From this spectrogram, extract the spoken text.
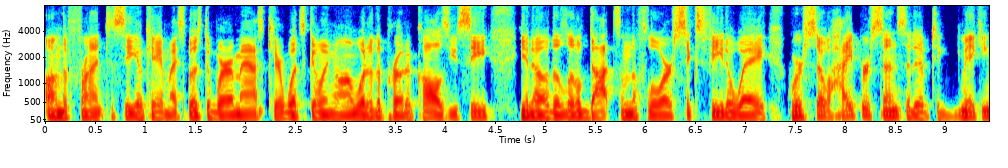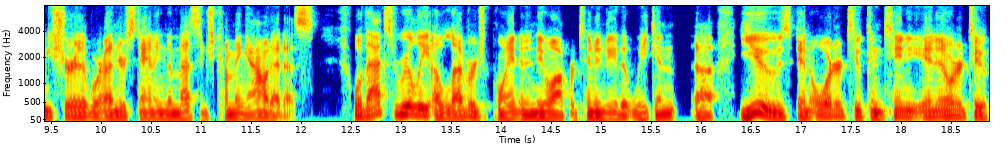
on the front to see okay am i supposed to wear a mask here? What's going on? What are the protocols? You see you know the little dots on the floor six feet away. We're so hypersensitive to making sure that we're understanding the message coming out at us. Well, that's really a leverage point and a new opportunity that we can uh, use in order to continue, in order to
